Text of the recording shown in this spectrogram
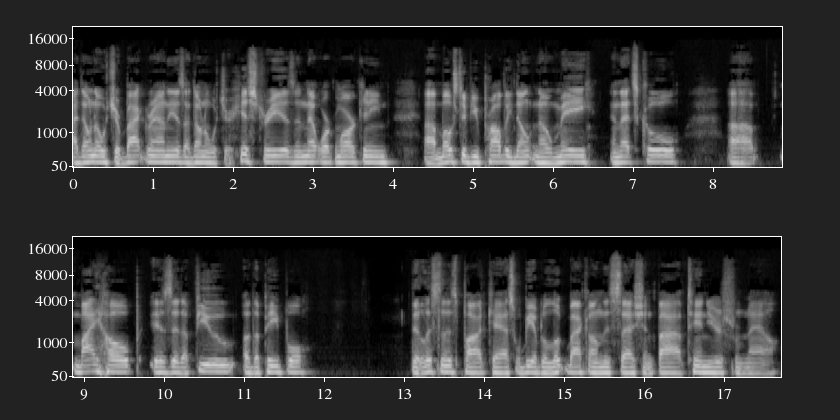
I don't know what your background is. I don't know what your history is in network marketing. Uh, most of you probably don't know me, and that's cool. Uh, my hope is that a few of the people that listen to this podcast will be able to look back on this session five, ten years from now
